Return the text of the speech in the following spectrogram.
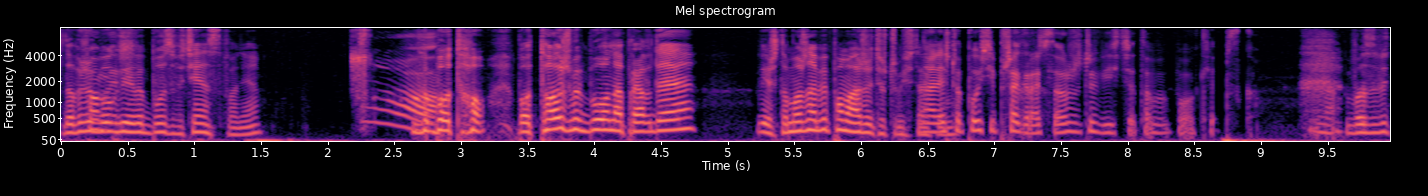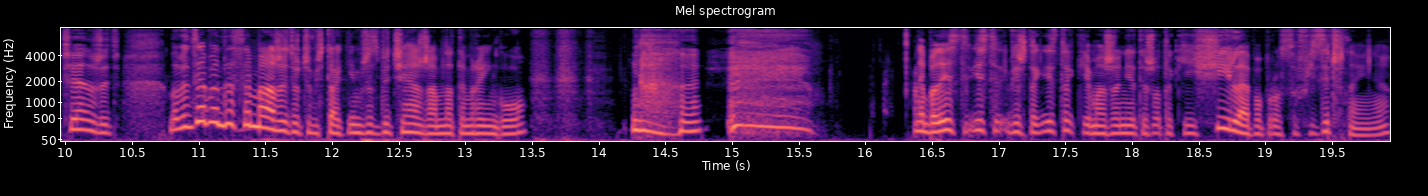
dobrze było, gdyby było zwycięstwo, nie? No bo to, bo to już by było naprawdę Wiesz, to można by pomarzyć o czymś takim. No ale jeszcze pójść i przegrać, to rzeczywiście to by było kiepsko. No. Bo zwyciężyć. No więc ja będę sobie marzyć o czymś takim, że zwyciężam na tym ringu. no bo jest, jest, wiesz, tak, jest takie marzenie też o takiej sile po prostu fizycznej, nie?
